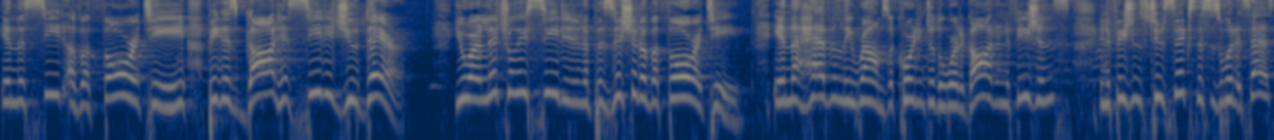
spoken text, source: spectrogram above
in the seat of authority because God has seated you there. You are literally seated in a position of authority in the heavenly realms, according to the word of God in Ephesians. In Ephesians 2 6, this is what it says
